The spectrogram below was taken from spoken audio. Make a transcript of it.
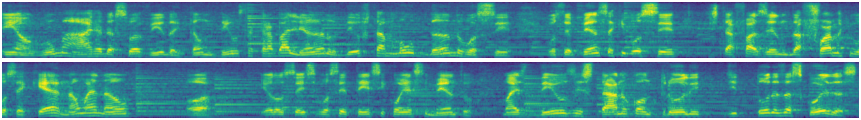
em alguma área da sua vida. Então Deus está trabalhando, Deus está moldando você. Você pensa que você está fazendo da forma que você quer, não é não. Ó, eu não sei se você tem esse conhecimento, mas Deus está no controle de todas as coisas,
